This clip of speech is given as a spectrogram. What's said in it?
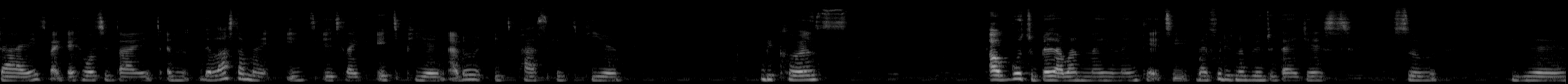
diet, like a healthy diet, and the last time I eat is like 8 p.m. I don't eat past 8 p.m. because I'll go to bed around 9 or 9.30. My food is not going to digest. So, yeah.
